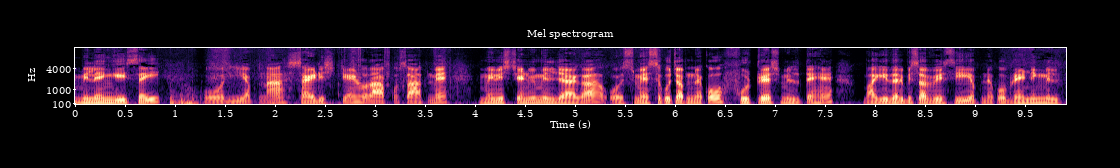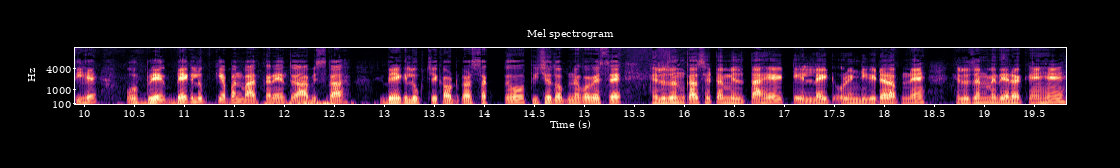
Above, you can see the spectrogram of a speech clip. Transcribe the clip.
मिलेंगी सही। और ये अपना साइड स्टैंड और आपको साथ में मेन स्टैंड भी मिल जाएगा। और इसमें ऐसे कुछ अपने को फुट मिलते हैं। बाकी इधर भी सब वैसी ही अपने को ब्रांडिंग मिलती है। और बैक लुक की अपन बात करें तो आप इसका बैक लुक चेकआउट कर सकते हो। पीछे तो अपने को वैसे हेलोजन का सेटअप मिलता है। टेल लाइट और इंडिकेटर अपने हेलोजन में दे रखे हैं।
